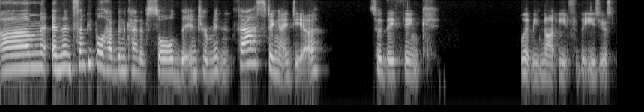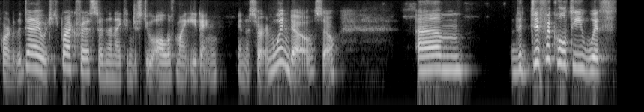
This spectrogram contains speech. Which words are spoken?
Um, and then some people have been kind of sold the intermittent fasting idea. So they think, let me not eat for the easiest part of the day, which is breakfast, and then I can just do all of my eating in a certain window. So um, the difficulty with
